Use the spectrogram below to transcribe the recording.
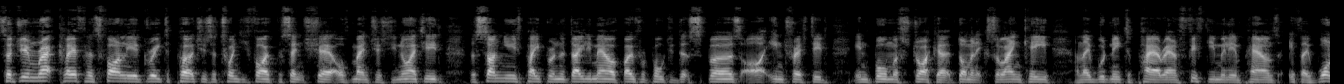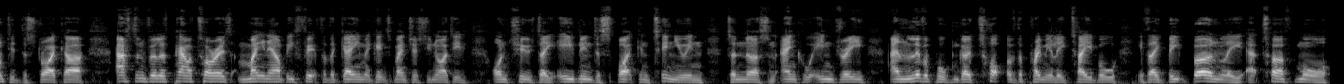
So Jim Ratcliffe has finally agreed to purchase a 25% share of Manchester United. The Sun newspaper and the Daily Mail have both reported that Spurs are interested in Bournemouth striker Dominic Solanke and they would need to pay around £50 million if they wanted the striker. Aston Villa's Pau Torres may now be fit for the game against Manchester United on Tuesday evening despite continuing to nurse an ankle injury and Liverpool can go top of the Premier League table if they beat Burnley at Turf Moor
